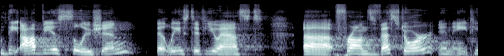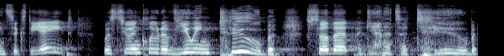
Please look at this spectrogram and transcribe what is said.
The obvious solution, at least if you asked uh, Franz Vester in 1868, was to include a viewing tube so that, again, it's a tube,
